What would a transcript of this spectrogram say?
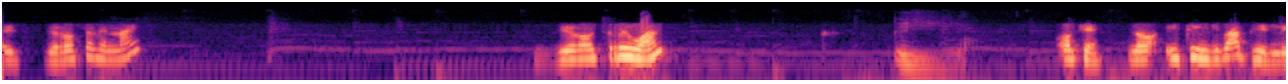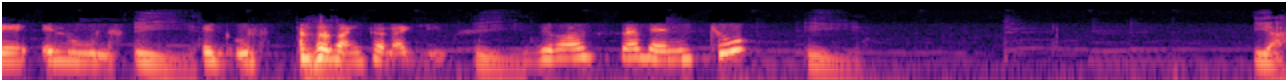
it's zero seven nine zero three one. Iye okay no ithi ngibaphele elula. Iye elula. Azazangithola kiyo iye zero seven two. Iye ya.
